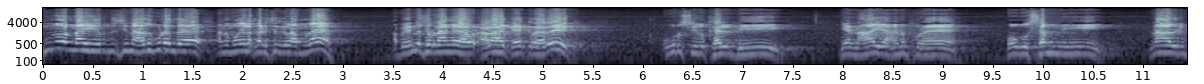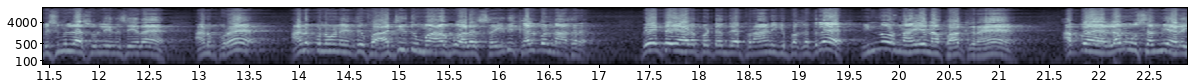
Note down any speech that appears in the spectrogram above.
இன்னொரு நாய் இருந்துச்சுன்னா அது கூட அந்த அந்த முயலை கடிச்சிருக்கலாம்ல? அப்ப என்ன சொல்றாங்க? அவர் அழகா கேட்கிறாரு உருசிலு கல்வி என் நாயை அனுப்புறேன். ஒவ்வொரு சம்மி. நான் அதுக்கு பிஸ்மில்லா சொல்லி என்ன செய்யறேன் அனுப்புறேன். அனுப்பினோன்னு அஜிது மாகு அல செய்து கல்பன் ஆகிறேன் வேட்டையாடப்பட்ட அந்த பிராணிக்கு பக்கத்துல இன்னொரு நாயை நான் பாக்குறேன். அப்ப லம்மு சம்மி அலை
